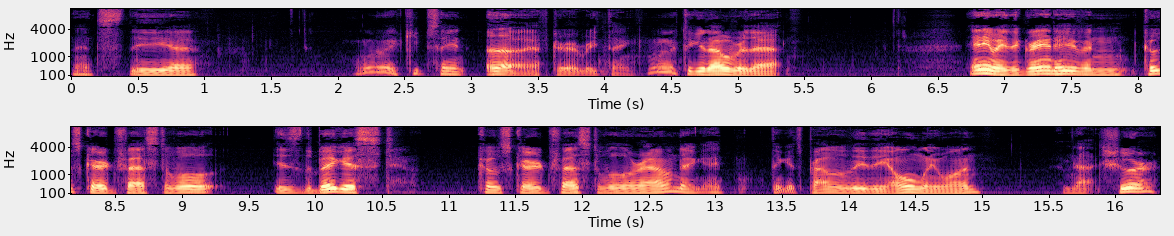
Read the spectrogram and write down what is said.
That's the uh, what do I keep saying? Uh, after everything, I have to get over that. Anyway, the Grand Haven Coast Guard Festival is the biggest Coast Guard festival around. I, I think it's probably the only one. I'm not sure,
